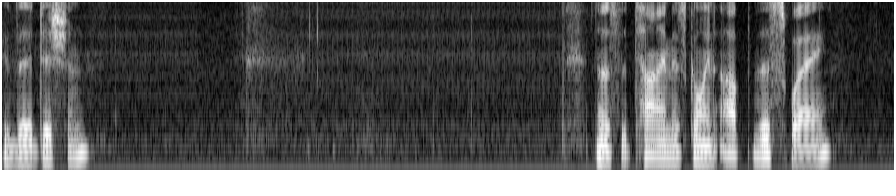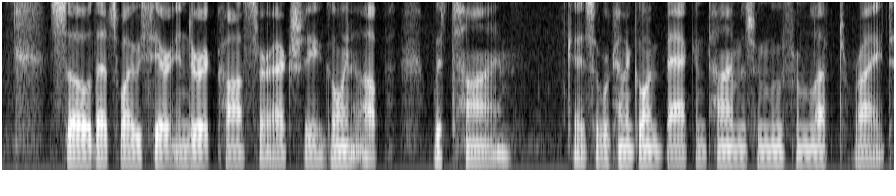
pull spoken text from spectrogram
do the addition. Notice the time is going up this way. So that's why we see our indirect costs are actually going up with time. Okay, so we're kind of going back in time as we move from left to right.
